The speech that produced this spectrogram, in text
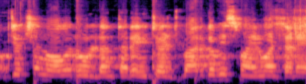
ಅಬ್ಜೆಕ್ಷನ್ ಓವರ್ ರೂಲ್ಡ್ ಅಂತಾರೆ. ಜಡ್ಜ್ ಭಾರ್ಗವಿ ಸ್ಮೈಲ್ ಮಾಡ್ತಾಳೆ.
